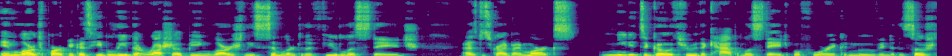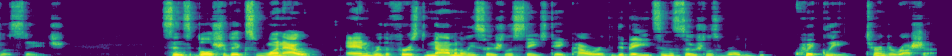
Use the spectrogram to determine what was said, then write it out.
in large part because he believed that Russia, being largely similar to the feudalist stage, as described by Marx, needed to go through the capitalist stage before it could move into the socialist stage. Since Bolsheviks won out and were the first nominally socialist state to take power, the debates in the socialist world quickly turned to Russia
